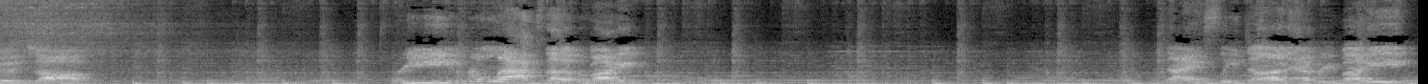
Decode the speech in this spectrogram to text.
Good job. Breathe, relax that upper body. Nicely done, everybody.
